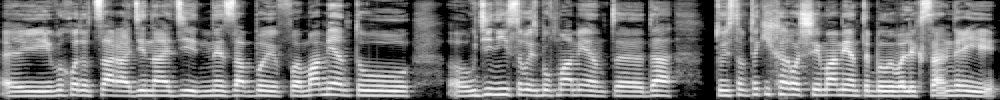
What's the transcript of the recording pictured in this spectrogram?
е, і виходив цара 1-1, не забив. Момент у, у Денисової був момент, е, Тобто там такі хороші моменти були в Олександрії.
